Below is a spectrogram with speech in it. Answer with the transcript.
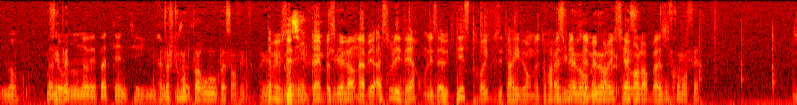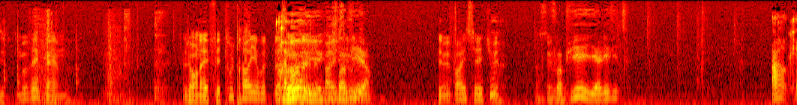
Non. Vous Bah avez non, pas- on n'avait pas de TNT. nous Attends, je te montre par où passer en fait. Putain, Regarde. mais vous êtes Vas-y. nuls quand même parce Tu que viens là on avait assaut les verts, on les avait destroy, vous êtes arrivés en mode ramasse vous avez même pas réussi à avoir vas-y, leur base. Trouve comment faire. Vous êtes mauvais quand même. Genre on avait fait tout le travail à votre place. Vraiment vous avez il y a même pas Faut réussi- chose. appuyer, hein. vous avez même pas réussi à les tuer. Ah, c'est Faut bon. appuyer et y aller vite. Ah, ok.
